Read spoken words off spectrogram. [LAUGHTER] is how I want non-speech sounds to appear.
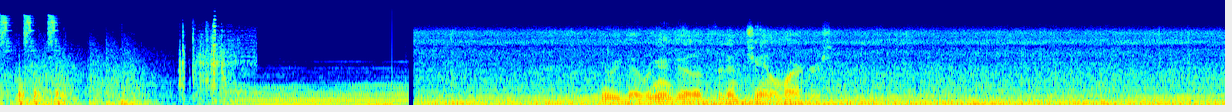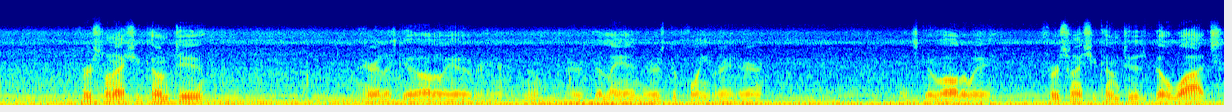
Here we go. We're going to go look for them channel markers. First one I should come to. Here, let's go all the way over here. Oh, there's the land. There's the point right there. Let's go all the way. First one I should come to is Bill Watts.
